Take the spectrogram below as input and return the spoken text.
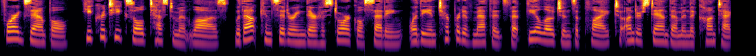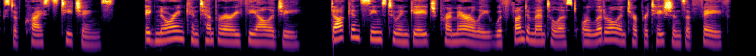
For example, he critiques Old Testament laws without considering their historical setting or the interpretive methods that theologians apply to understand them in the context of Christ's teachings. Ignoring contemporary theology. Dawkins seems to engage primarily with fundamentalist or literal interpretations of faith,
